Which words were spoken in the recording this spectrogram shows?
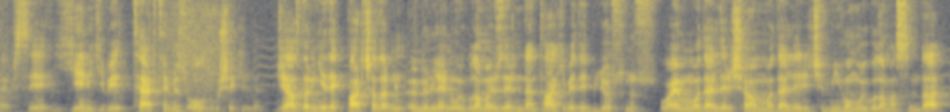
Hepsi yeni gibi tertemiz oldu bu şekilde. Cihazların yedek parçalarının ömürlerini uygulama üzerinden takip edebiliyorsunuz. Xiaomi modelleri, Xiaomi modelleri için Mi Home uygulamasında,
